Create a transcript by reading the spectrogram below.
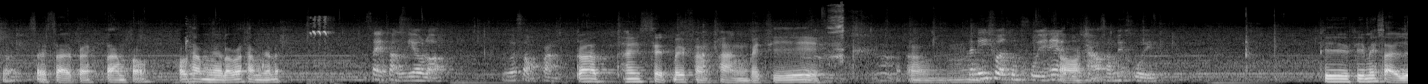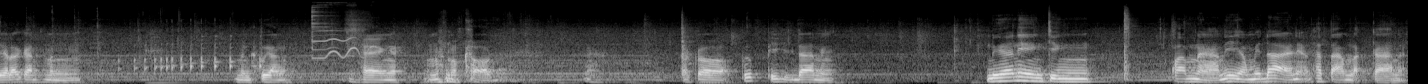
ก็ใส่ใส่ไปตามเขาเขาทำไงเราก็ทำงั้นแหละใส่ฝั่งเดียวเหรอ หรือว่าสองฝั่งก็ให้เสร็จไปฝั่งๆไปทีเอิ่มอันนี้ชวนคุณคุยเนี่ยเดี๋ยวคุณหาว่าเขาไม่คุย พี่พี่ไม่ใส่เยอะแล้วกันมัน มันเปลืองแพงไงน้ำมันมะกอกอะแล้วก็ปุ๊บพลิกอีกด้านหนึ่งเนื้อนี่จริงๆความหนานี่ยังไม่ได้เนี่ย ถ้าตามหลักการอะ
